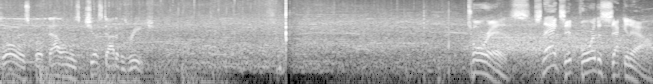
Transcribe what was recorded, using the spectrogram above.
close, but that one was just out of his reach. Torres snags it for the second out.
